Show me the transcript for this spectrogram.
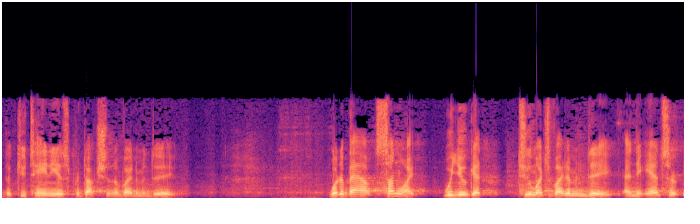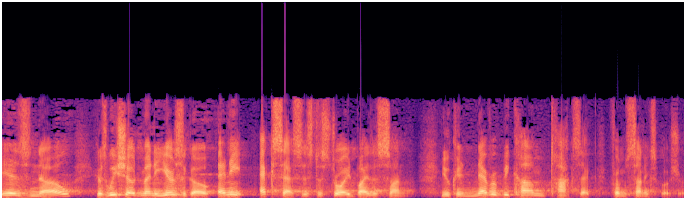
the cutaneous production of vitamin D. What about sunlight? Will you get too much vitamin D? And the answer is no, because we showed many years ago any excess is destroyed by the sun. You can never become toxic from sun exposure.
